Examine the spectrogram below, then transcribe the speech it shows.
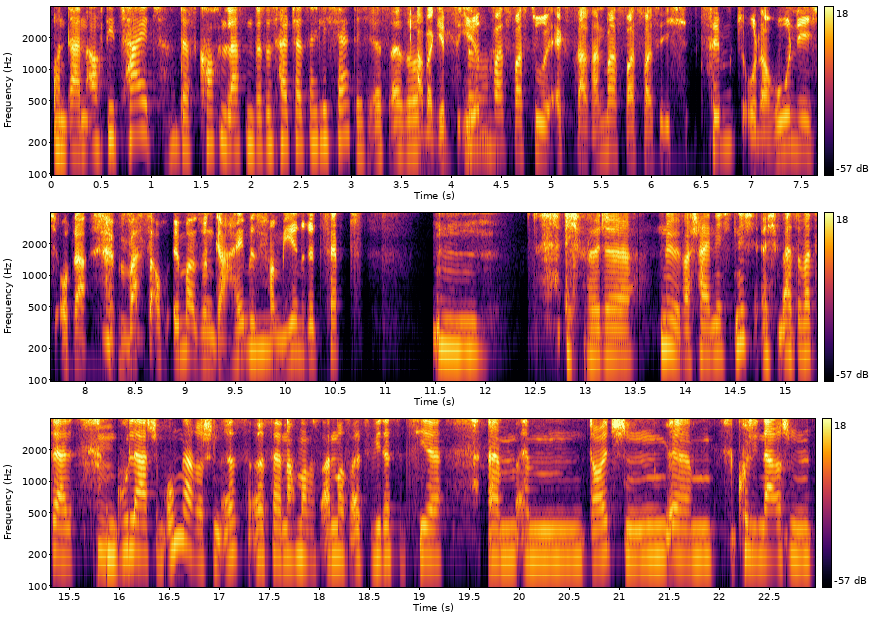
Und dann auch die Zeit, das Kochen lassen, bis es halt tatsächlich fertig ist. Also, Aber gibt es irgendwas, was du extra ranmachst, was weiß ich, Zimt oder Honig oder oder was auch immer, so ein geheimes mhm. Familienrezept? Mm, ich würde, nö, wahrscheinlich nicht. Ich, also was ja hm. ein Gulasch im Ungarischen ist, ist ja nochmal was anderes, als wie das jetzt hier ähm, im deutschen ähm, kulinarischen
